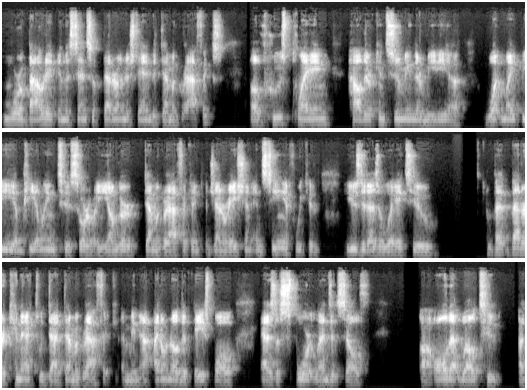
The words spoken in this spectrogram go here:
more about it in the sense of better understanding the demographics of who's playing, how they're consuming their media, what might be mm-hmm. appealing to sort of a younger demographic generation, and seeing if we could use it as a way to be- better connect with that demographic. I mean, I, I, don't know that baseball as a sport lends itself uh, all that well to a,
